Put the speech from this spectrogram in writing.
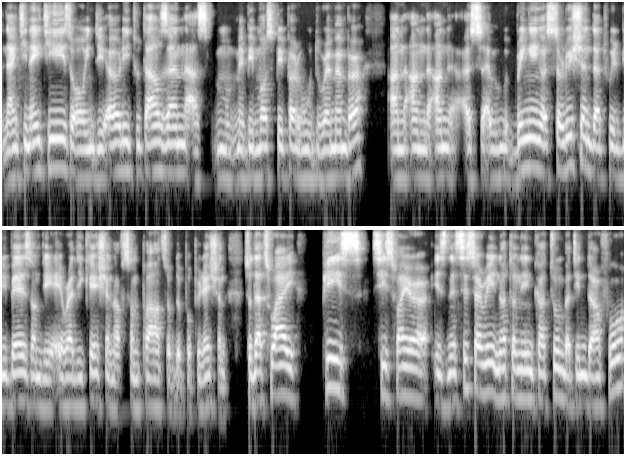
1980s or in the early 2000s, as maybe most people would remember, and, and, and uh, bringing a solution that will be based on the eradication of some parts of the population. So that's why peace, ceasefire is necessary, not only in Khartoum, but in Darfur.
